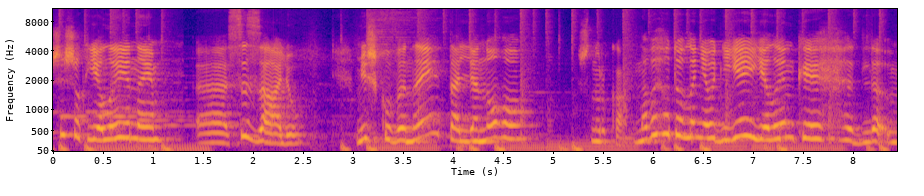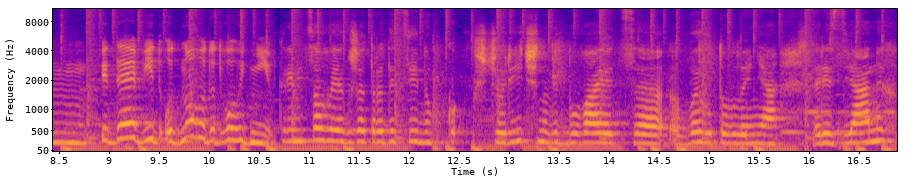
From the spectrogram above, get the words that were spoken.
шишок ялини, е, сизалю, мішковини та ляного шнурка. На виготовлення однієї ялинки для, піде від 1 до 2 днів. Крім цього, як вже традиційно щорічно відбувається виготовлення різдвяних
